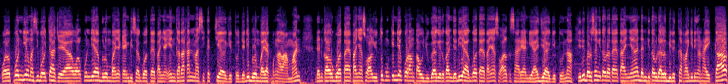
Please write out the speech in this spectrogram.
Walaupun dia masih bocah coy ya. Walaupun dia belum banyak yang bisa gua tanya-tanyain karena kan masih kecil gitu. Jadi belum banyak pengalaman. Dan kalau gua tanya-tanya soal YouTube mungkin dia kurang tahu juga gitu kan. Jadi ya gua tanya-tanya soal keseharian dia aja gitu. Nah jadi barusan kita udah tanya-tanya dan kita udah lebih dekat lagi dengan Haikal.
